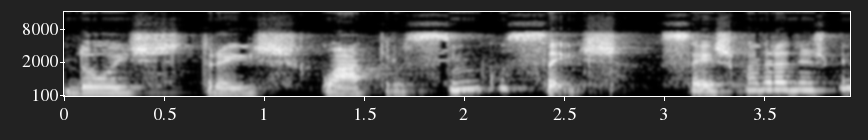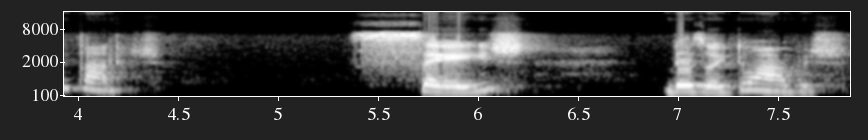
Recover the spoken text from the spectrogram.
2, 3, 4, 5, 6. 6 quadradinhos pintados. 6, 18 avos.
